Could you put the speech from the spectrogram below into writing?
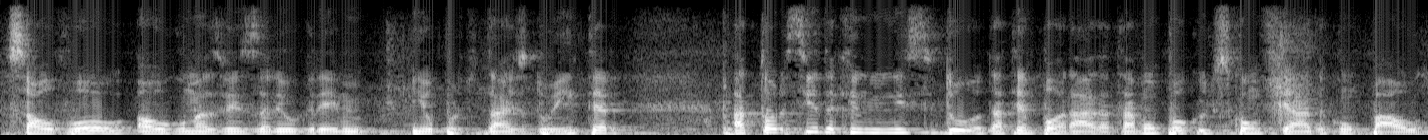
salvou algumas vezes ali o Grêmio em oportunidades do Inter. A torcida que no início do, da temporada estava um pouco desconfiada com o Paulo,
